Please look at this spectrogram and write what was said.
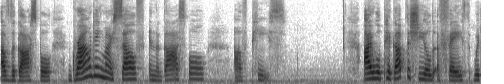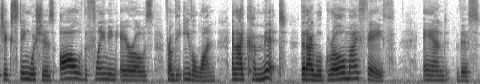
of the gospel, grounding myself in the gospel of peace. I will pick up the shield of faith, which extinguishes all of the flaming arrows from the evil one, and I commit that I will grow my faith and this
